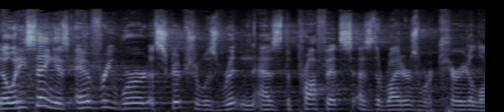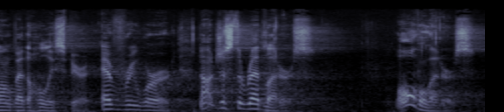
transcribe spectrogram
No, what he's saying is every word of Scripture was written as the prophets, as the writers were carried along by the Holy Spirit. Every word, not just the red letters, all the letters.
